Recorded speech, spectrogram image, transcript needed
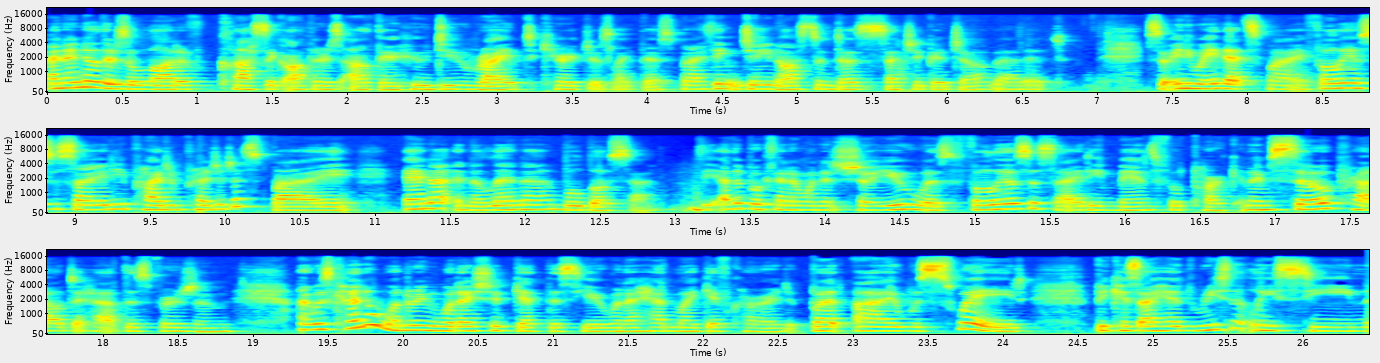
And I know there's a lot of classic authors out there who do write characters like this, but I think Jane Austen does such a good job at it. So anyway, that's my Folio Society Pride and Prejudice by Anna and Elena Balbusso. The other book that I wanted to show you was Folio Society Mansfield Park, and I'm so proud to have this version. I was kind of wondering what I should get this year when I had my gift card, but I was swayed because I had recently seen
